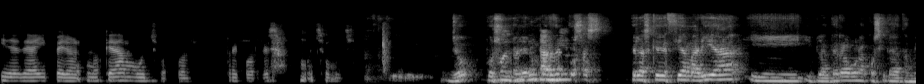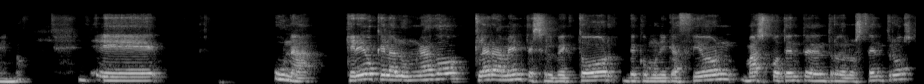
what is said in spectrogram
desde ahí, pero nos queda mucho por recorrer, mucho, mucho. Yo, pues subrayar un par de cosas de las que decía María y, plantear alguna cosita también, ¿no? Eh, una, creo que el alumnado claramente es el vector de comunicación más potente dentro de los centros,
